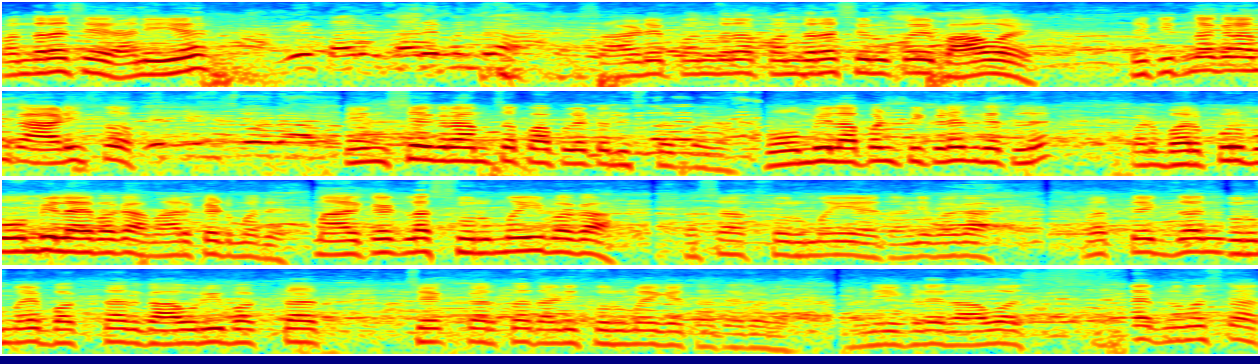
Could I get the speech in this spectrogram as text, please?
पंधराशे आणि ये हे? साडे पंधरा साडे पंधरा पंधराशे रुपये भाव आहे. हे कितना ग्राम का? अडीच तीनशे तीनशे ग्रामचं पापलेट दिसतात बघा. बोंबील आपण तिकडेच घेतले पण भरपूर बोंबील आहे बघा मार्केटमध्ये. मार्केटला सुरमई बघा. कशा सुरमई आहेत. आणि बघा प्रत्येक जण सुरमई बघतात गावरी बघतात. चेक करतात आणि सुरमई घेतात हे बघा. आणि इकडे रावस. साहेब नमस्कार.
